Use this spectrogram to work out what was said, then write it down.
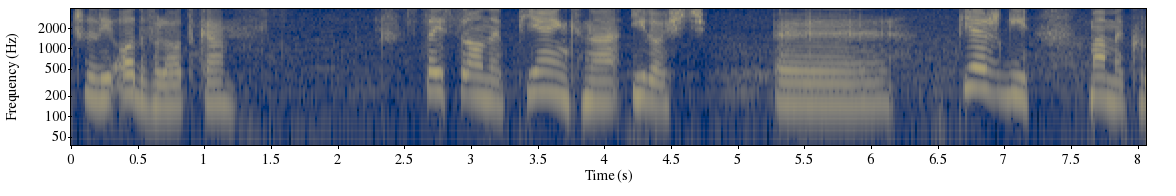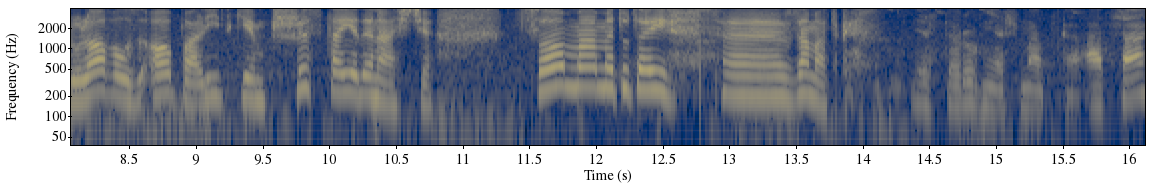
czyli od wlotka. Z tej strony piękna ilość e, pierzgi. Mamy królową z opalitkiem 311. Co mamy tutaj e, za matkę? Jest to również matka Aca.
